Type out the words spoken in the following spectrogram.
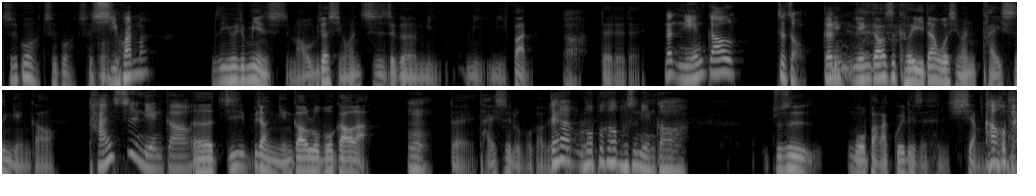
吃过，吃过，吃过。喜欢吗？因为就面食嘛，我比较喜欢吃这个米米米饭啊。对对对，那年糕这种跟年年糕是可以，但我喜欢台式年糕。台式年糕，呃，其实不讲年糕，萝卜糕啦。嗯，对，台式萝卜糕。对啊，萝卜糕不是年糕啊，就是我把它归类成很像。靠北，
